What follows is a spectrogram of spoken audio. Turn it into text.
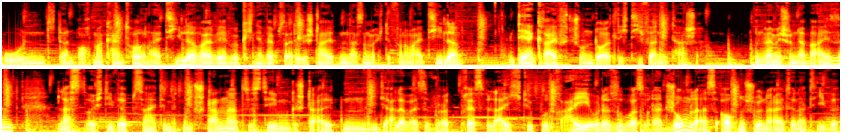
Und dann braucht man keinen teuren ITler, weil wer wirklich eine Webseite gestalten lassen möchte von einem ITler, der greift schon deutlich tiefer in die Tasche. Und wenn wir schon dabei sind, lasst euch die Webseite mit einem Standardsystem gestalten, idealerweise WordPress, vielleicht Typo 3 oder sowas oder Joomla ist auch eine schöne Alternative,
